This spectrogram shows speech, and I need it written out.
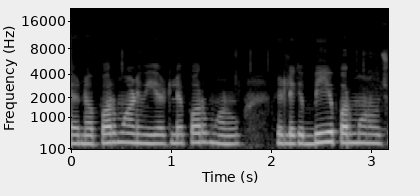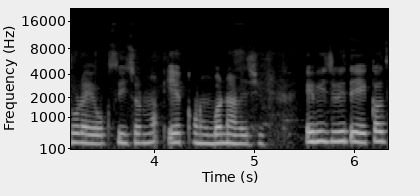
અને પરમાણવી એટલે પરમાણુ, એટલે કે બે પરમાણુ જોડાય, ઓક્સિજનનો એક અણુ બનાવે છે. એવી જ રીતે એક જ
